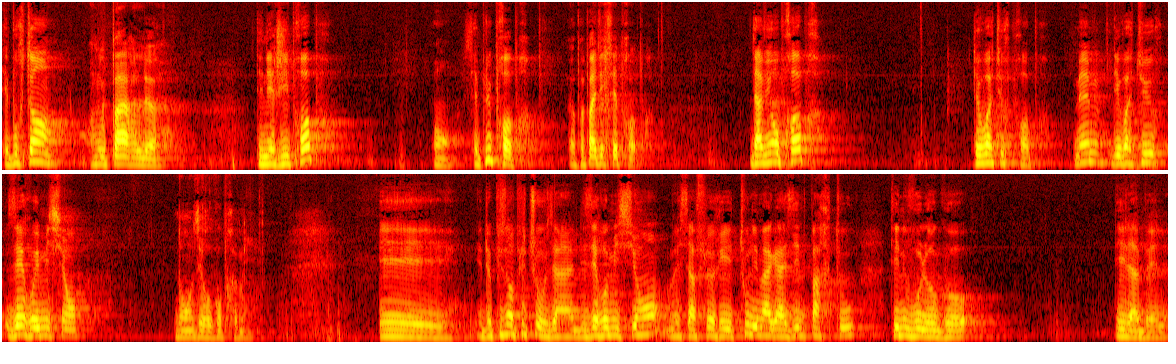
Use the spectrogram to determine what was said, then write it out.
Et pourtant, on nous parle d'énergie propre. Bon, c'est plus propre. On ne peut pas dire c'est propre. D'avions propres, de voitures propres, même des voitures zéro émission dont zéro compromis. Et, de plus en plus de choses, hein. des zéro émissions, mais ça fleurit tous les magazines, partout, des nouveaux logos, des labels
